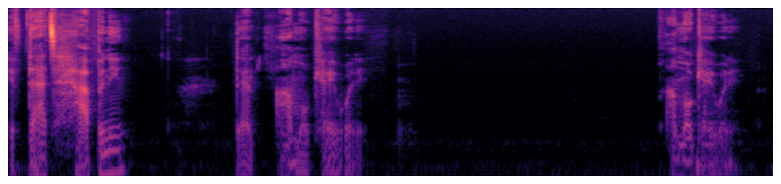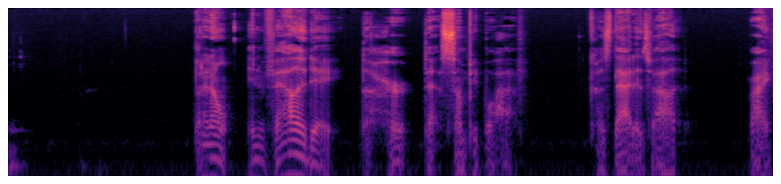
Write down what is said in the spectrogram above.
If that's happening, then I'm okay with it. I'm okay with it. But I don't invalidate the hurt that some people have because that is valid, right?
